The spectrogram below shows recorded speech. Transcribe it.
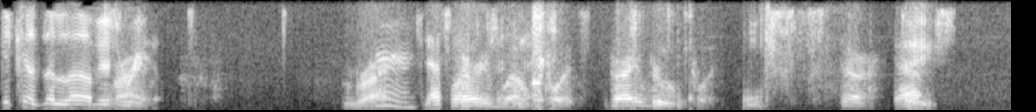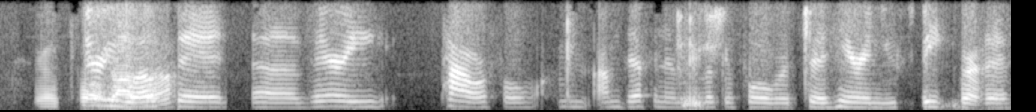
because the love is Right. real. Right. That's what Very I'm well put. Very well put. Sir. Yep. Real. Very well said. Uh, very powerful. I'm, I'm definitely looking forward to hearing you speak, brother,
